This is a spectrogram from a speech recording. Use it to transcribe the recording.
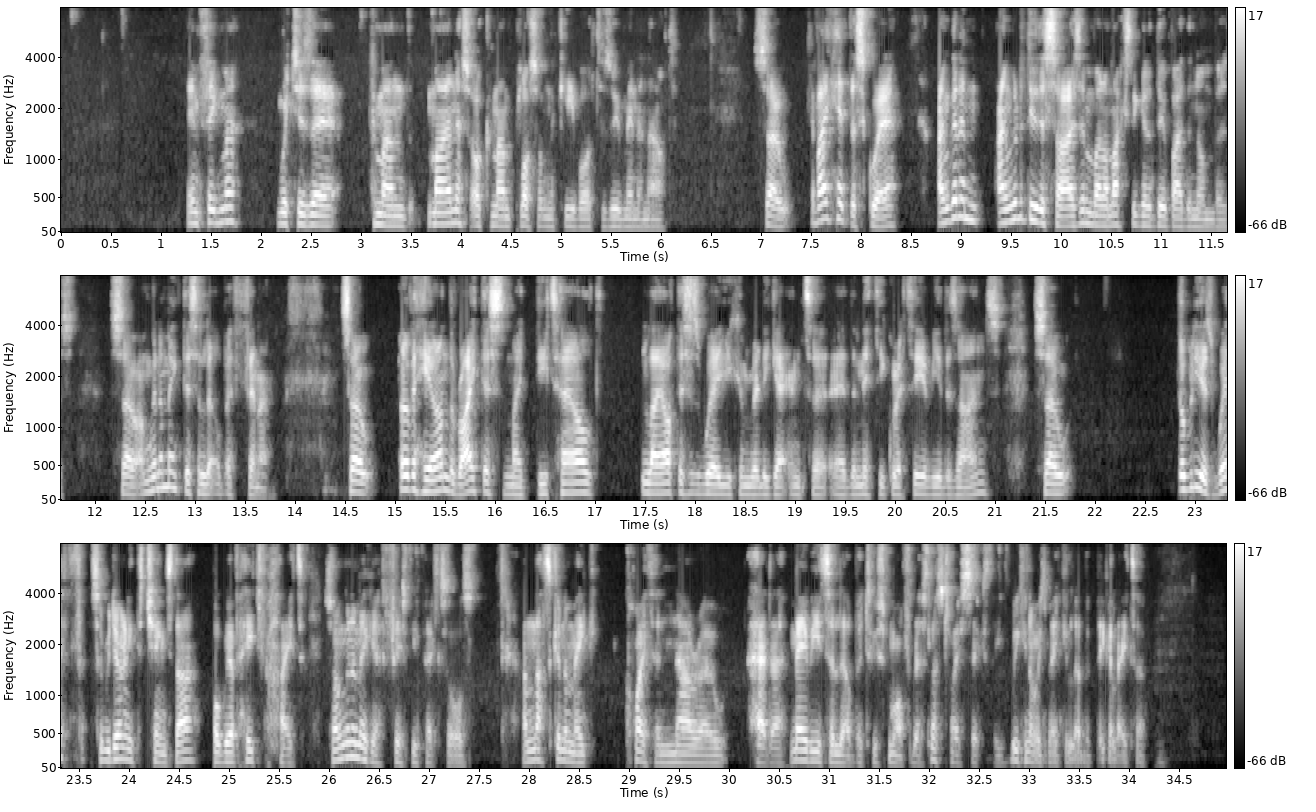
in Figma, which is a command minus or command plus on the keyboard to zoom in and out. So if I hit the square, I'm gonna I'm gonna do the sizing, but I'm actually gonna do it by the numbers. So I'm gonna make this a little bit thinner. So over here on the right, this is my detailed layout. This is where you can really get into uh, the nitty gritty of your designs. So W is width, so we don't need to change that, but we have H for height. So I'm going to make it 50 pixels, and that's going to make quite a narrow header. Maybe it's a little bit too small for this. Let's try 60. We can always make it a little bit bigger later.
